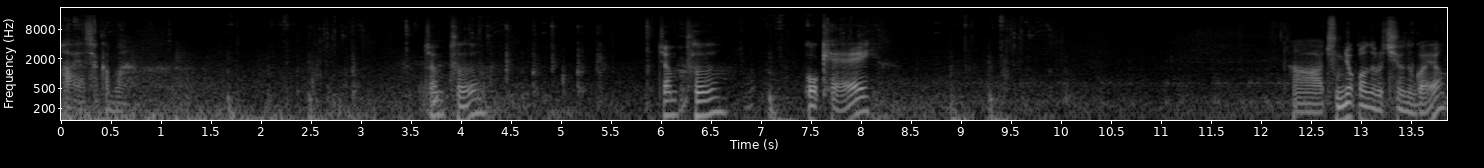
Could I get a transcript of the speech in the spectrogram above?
아, 야, 잠깐만. 점프. 점프. 오케이. 아, 중력권으로 치우는 거예요?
